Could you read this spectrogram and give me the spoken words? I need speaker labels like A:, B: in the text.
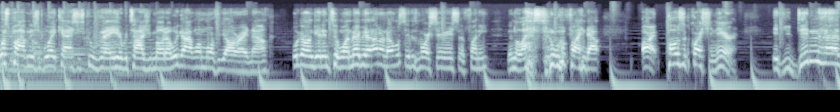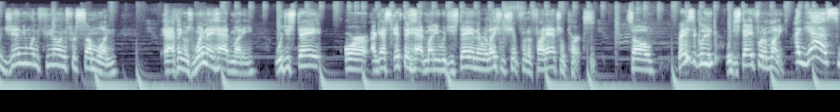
A: What's poppin'? It's your boy Cassius Cuvée here with Tajimoto. We got one more for y'all right now. We're gonna get into one. Maybe I don't know. We'll see if it's more serious or funny than the last. we'll find out. All right. Pose a question here. If you didn't have genuine feelings for someone, I think it was when they had money, would you stay? Or I guess if they had money, would you stay in the relationship for the financial perks? So basically, would you stay for the money?
B: I guess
